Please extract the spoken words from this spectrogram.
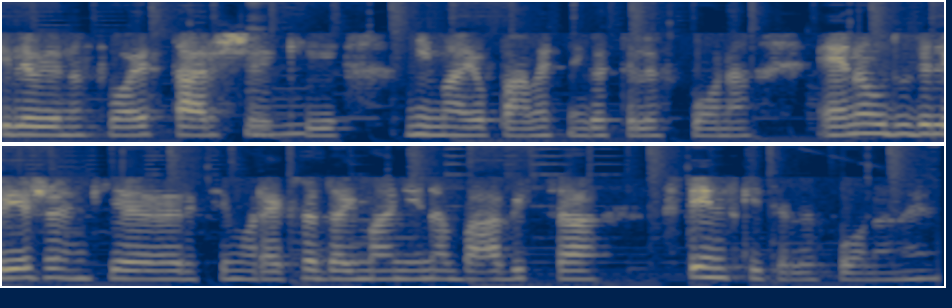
ciljev je na svoje starše, mm -hmm. ki nimajo pametnega telefona. Ena od udeleženk je recimo rekla, da ima njena babica stenski telefon, ne?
